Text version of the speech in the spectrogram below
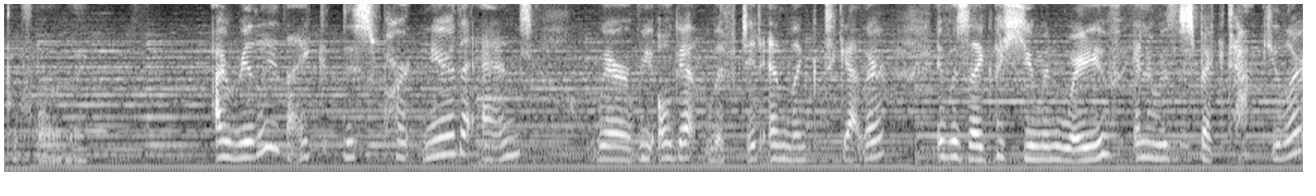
performing. I really like this part near the end where we all get lifted and linked together. It was like a human wave and it was spectacular.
